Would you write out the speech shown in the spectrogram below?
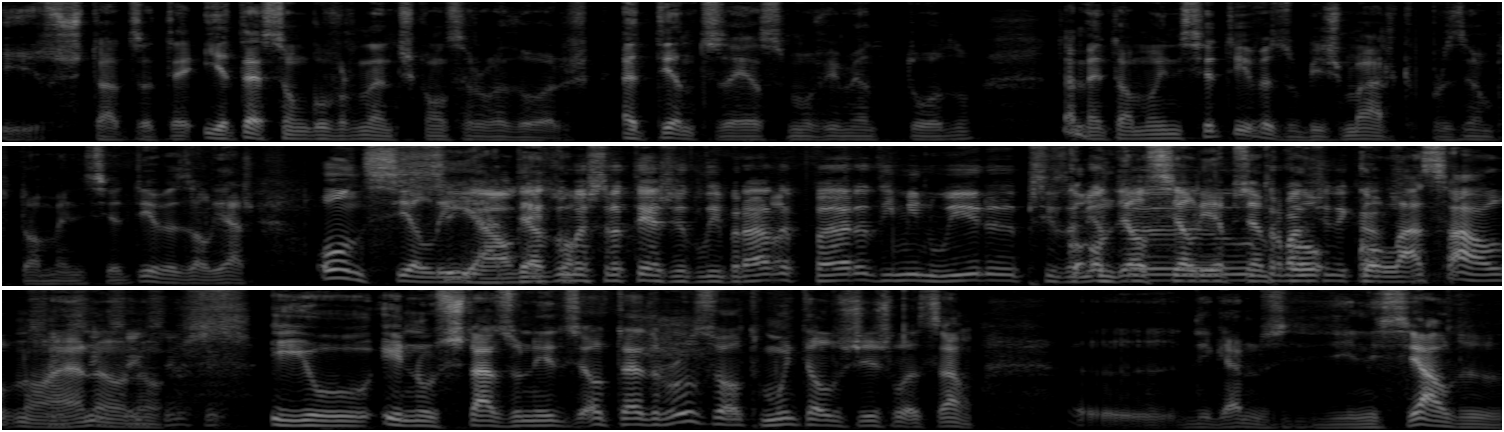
e os Estados até, e até são governantes conservadores, atentos a esse movimento todo, também tomam iniciativas. O Bismarck, por exemplo, toma iniciativas. Aliás, onde se alia. Sim, aliás, uma estratégia deliberada para diminuir eh, precisamente onde ele se alia, por exemplo, com, com o La Salle, não é? Sim, não, sim, não. Sim, e, o, e nos Estados Unidos é o Ted Roosevelt, muita legislação, eh, digamos, inicial de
